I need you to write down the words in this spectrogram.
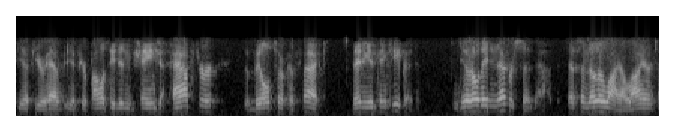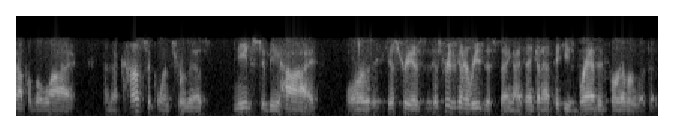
if you have if your policy didn't change after the bill took effect, then you can keep it. You know, they never said that. That's another lie, a lie on top of a lie. And the consequence for this needs to be high, or history is history is going to read this thing, I think, and I think he's branded forever with it.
